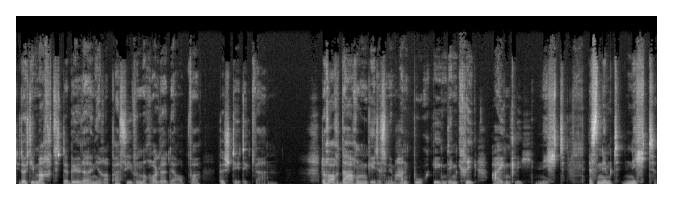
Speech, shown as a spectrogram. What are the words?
die durch die Macht der Bilder in ihrer passiven Rolle der Opfer bestätigt werden. Doch auch darum geht es in dem Handbuch gegen den Krieg eigentlich nicht. Es nimmt nicht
